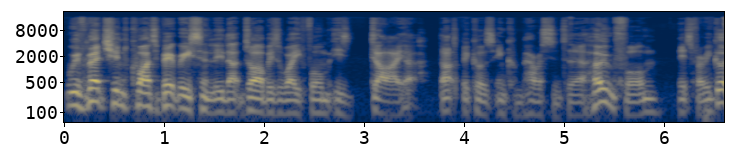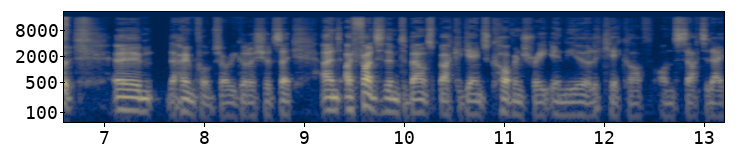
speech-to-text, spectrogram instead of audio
We've mentioned quite a bit recently that Derby's away form is dire. That's because, in comparison to their home form, it's very good. Um, the home form's very good, I should say. And I fancy them to bounce back against Coventry in the early kickoff on Saturday.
